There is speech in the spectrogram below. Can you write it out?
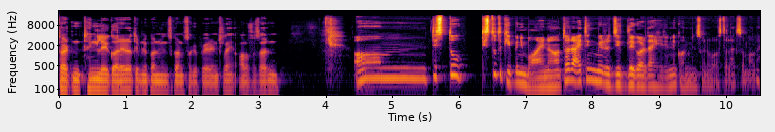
सर्टन थिङले गरेर तिमीले कन्भिन्स गर्न सक्यो पेरेन्ट्सलाई अल अफ अ सडन त्यस्तो त्यस्तो त केही पनि भएन। तर आई थिङ्क मेरो जितले गर्दाखेरि नै कन्भिन्स हुनुभयो जस्तो लाग्छ मलाई।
